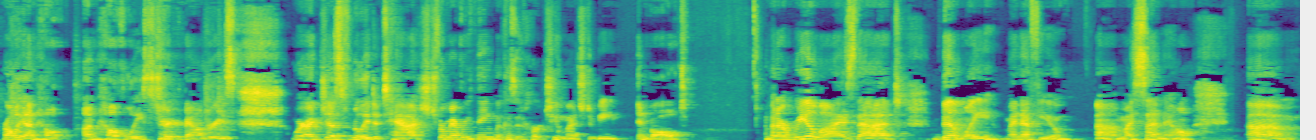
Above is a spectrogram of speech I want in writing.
probably unhealth, unhealthily strict boundaries where I just really detached from everything because it hurt too much to be involved. But I realized that Bentley, my nephew, um, my son now, um,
